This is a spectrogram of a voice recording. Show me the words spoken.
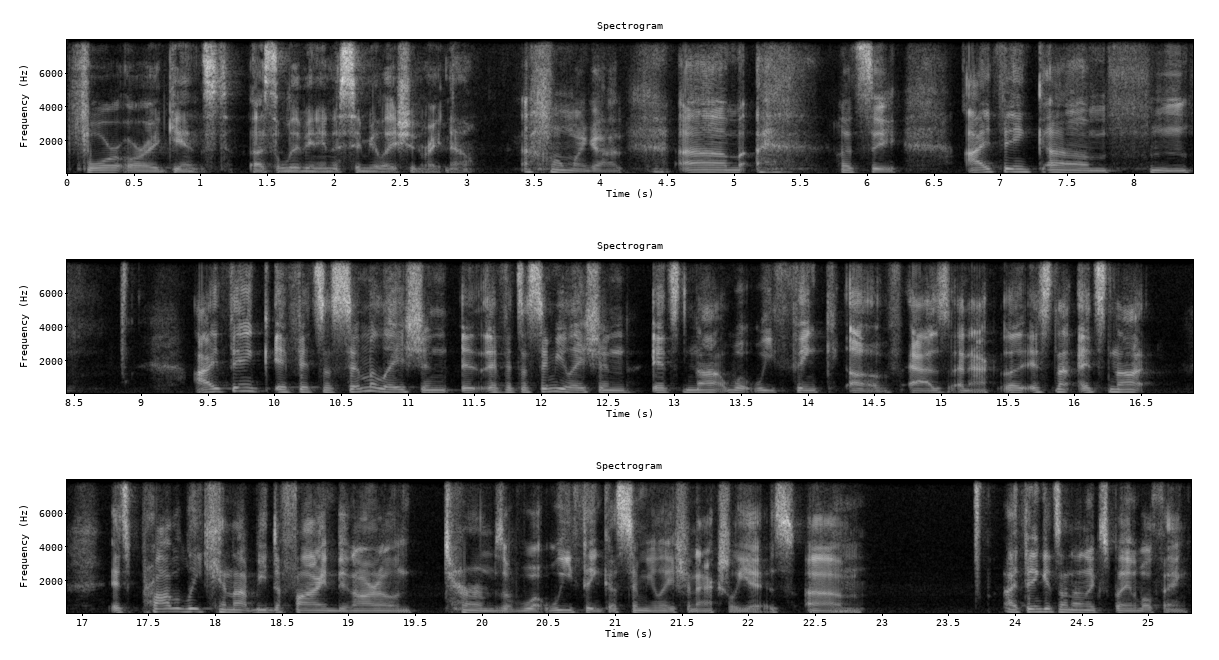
for or against us living in a simulation right now? Oh my God. Um, let's see. I think. Um, hmm. I think if it's a simulation, if it's a simulation, it's not what we think of as an act. It's not. It's not. It's probably cannot be defined in our own terms of what we think a simulation actually is. Um, I think it's an unexplainable thing.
